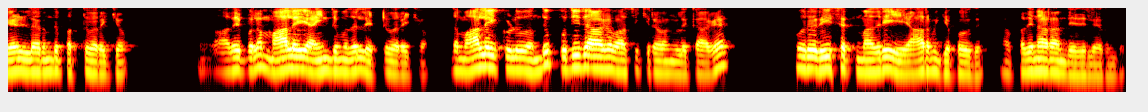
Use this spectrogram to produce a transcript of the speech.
ஏழுலேருந்து பத்து வரைக்கும். அதே போல் மாலை ஐந்து முதல் எட்டு வரைக்கும். இந்த மாலை குழு வந்து புதிதாக வாசிக்கிறவங்களுக்காக ஒரு ரீசெட் மாதிரி ஆரம்பிக்க போகுது. பதினாறாம் தேதியிலிருந்து.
